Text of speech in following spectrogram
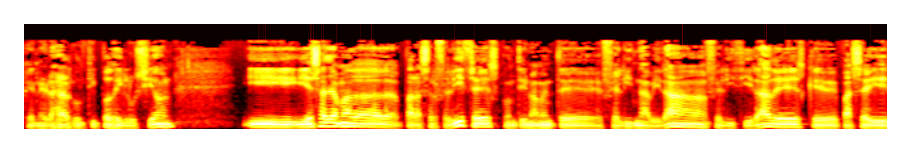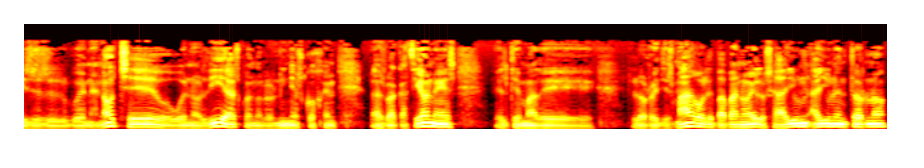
generar algún tipo de ilusión. Y, y, esa llamada para ser felices, continuamente feliz Navidad, felicidades, que paséis buena noche o buenos días cuando los niños cogen las vacaciones, el tema de los Reyes Magos, de Papá Noel, o sea, hay un, hay un entorno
